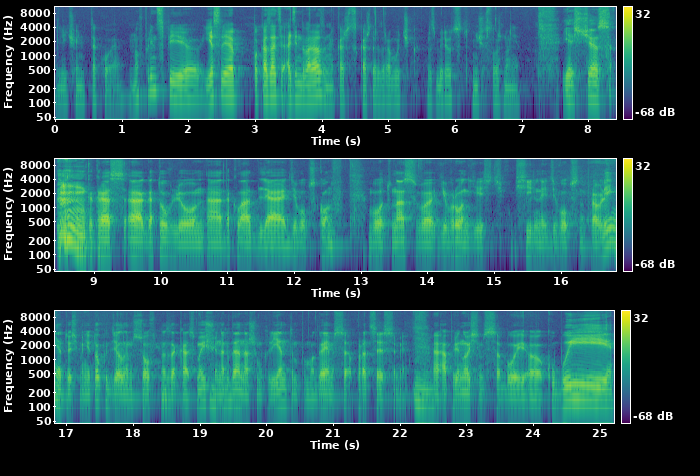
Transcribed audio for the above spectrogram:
или что-нибудь такое. Ну, в принципе, если показать один-два раза, мне кажется, каждый разработчик разберется, тут ничего сложного нет. Я сейчас как раз а, готовлю а, доклад для DevOps.conf. Вот, у нас в Еврон есть сильное DevOps направление, то есть мы не только делаем софт на заказ, мы еще иногда нашим клиентам помогаем с процессами, mm-hmm. а, приносим с собой а, кубы,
